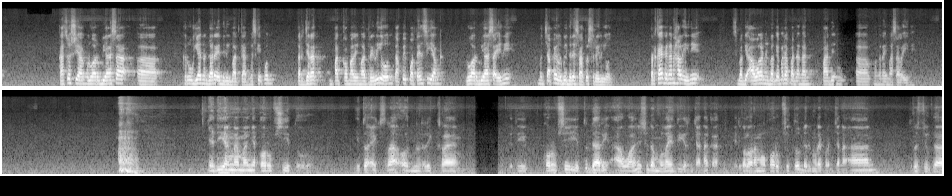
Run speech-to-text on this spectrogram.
kasus yang luar biasa uh, kerugian negara yang dilibatkan. Meskipun terjerat 4,5 triliun, tapi potensi yang luar biasa ini mencapai lebih dari 100 triliun. Terkait dengan hal ini, sebagai awalan bagaimana pandangan Pak Din uh, mengenai masalah ini? Jadi yang namanya korupsi itu itu extraordinary crime. Jadi korupsi itu dari awalnya sudah mulai direncanakan. Jadi kalau orang mau korupsi itu dari mulai perencanaan, terus juga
